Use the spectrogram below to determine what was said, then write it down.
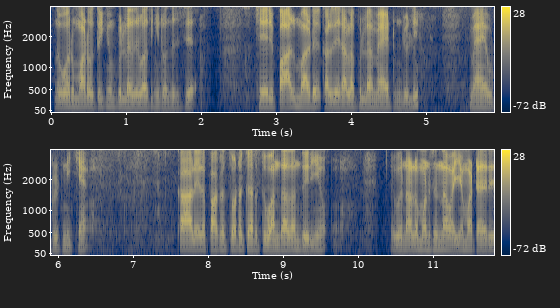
இந்த ஒரு மாடு ஒத்தைக்கும் பிள்ளை எதிர்பார்த்துக்கிட்டு வந்துருச்சு. சரி பால் மாடு கழுதையால பிள்ளை மேயட்டும்னு சொல்லி மேய விட்டுட்டு நிற்கேன் காலையில் பக்கத்து தோட்டக்காரத்து வந்தால் தான் தெரியும். இவர் நல்ல மனுஷன்தான் வைய மாட்டார்.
